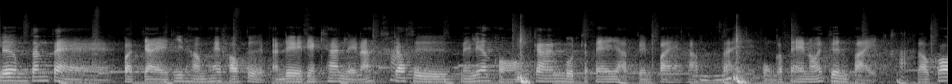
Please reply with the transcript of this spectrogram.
เริ่มตั้งแต่ปัจจัยที่ทำให้เขาเกิด under extraction เลยนะค่ะก็คือในเรื่องของการบดกาแฟหยาบเกินไปครับอือฮึใส่ผงกาแฟน้อยเกินไปค่ะแล้วก็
